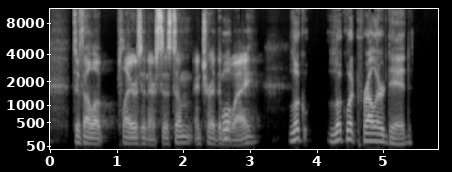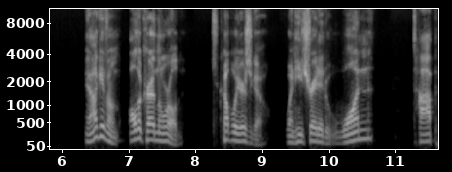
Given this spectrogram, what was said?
develop players in their system and trade them Well, away. Look, look what Preller did, and I'll give him all the credit in the world. A couple years ago, when he traded one top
